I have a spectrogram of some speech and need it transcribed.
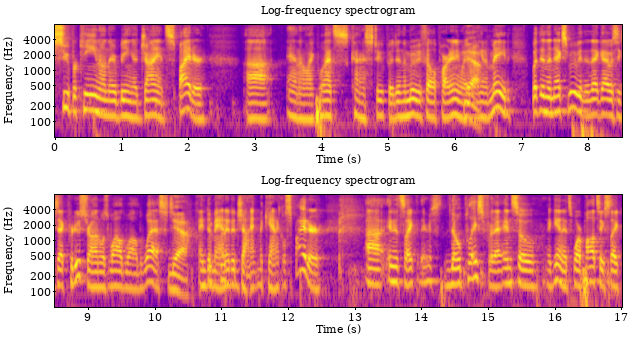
super keen on there being a giant spider, uh, and they're like, "Well, that's kind of stupid." And the movie fell apart anyway, Yeah. getting it made. But then the next movie that that guy was exec producer on was Wild Wild West, Yeah. and demanded a giant mechanical spider. Uh, and it's like there's no place for that. And so again, it's more politics. Like,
